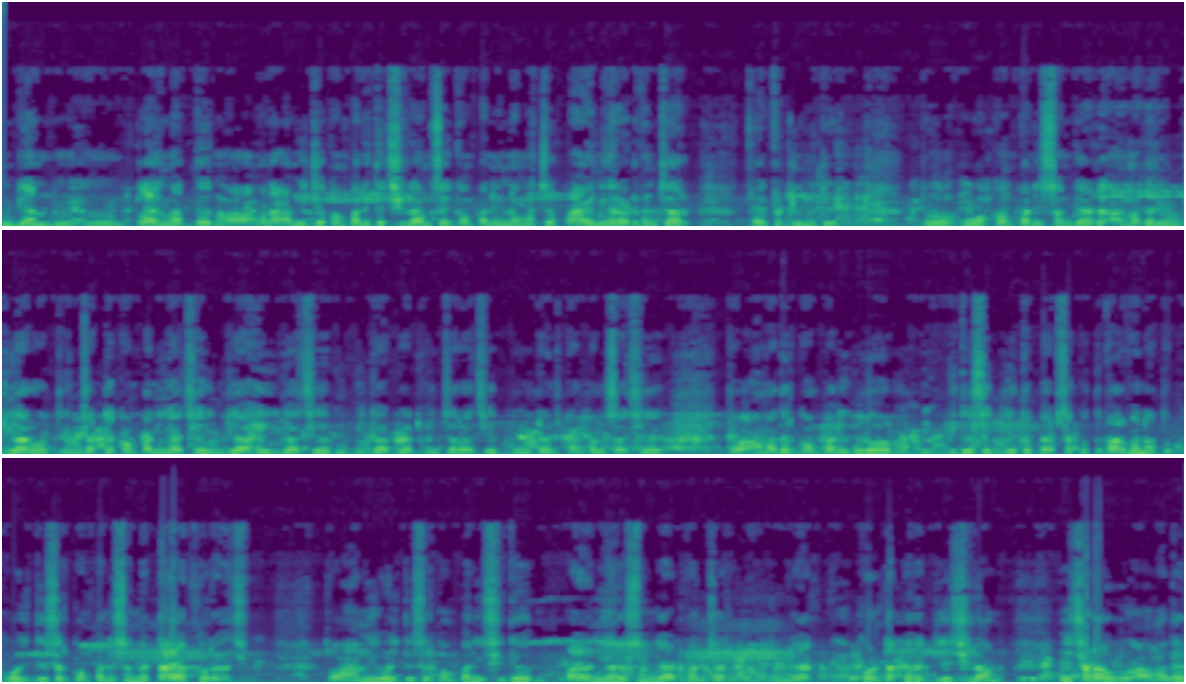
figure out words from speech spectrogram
ইন্ডিয়ান ক্লাইমারদের মানে আমি যে কোম্পানিতে ছিলাম সেই কোম্পানির নাম হচ্ছে পায়োনিয়ার অ্যাডভেঞ্চার প্রাইভেট লিমিটেড তো ও কোম্পানির সঙ্গে আমাদের ইন্ডিয়ারও তিন চারটে কোম্পানি আছে। ইন্ডিয়া হেইগ আছে বিকাট অ্যাডভেঞ্চার আছে বহুত অ্যান্ড কোম্পানিস আছে। তো আমাদের কোম্পানিগুলো বিদেশে গিয়ে তো ব্যবসা করতে পারবে না তো ওই দেশের কোম্পানির সঙ্গে টাই আপ করা আছে। তো আমি ওই দেশের কোম্পানি সিধে পায়োনিয়ারের সঙ্গে অ্যাডভেঞ্চার কন্ট্যাক্ট করে গিয়েছিলাম। এছাড়াও আমাদের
